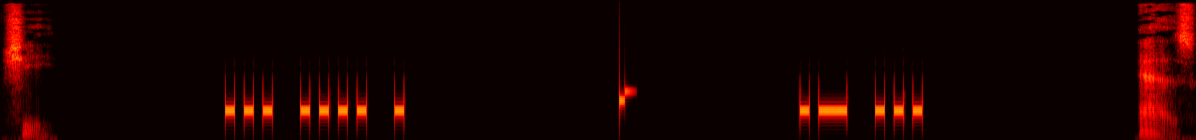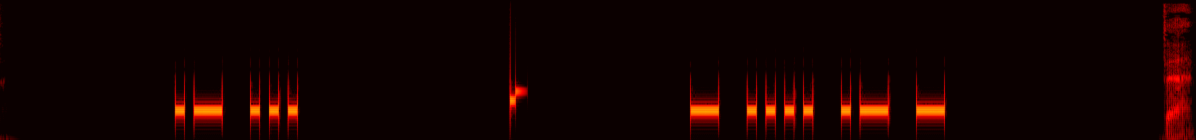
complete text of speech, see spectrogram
She. As. That.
